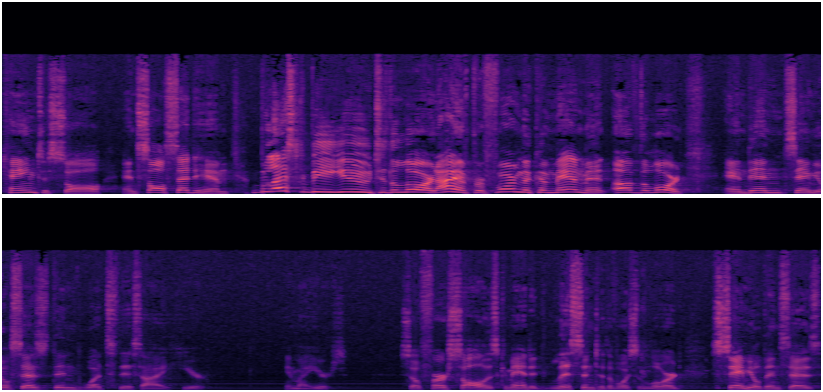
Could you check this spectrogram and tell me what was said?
came to Saul, and Saul said to him, Blessed be you to the Lord. I have performed the commandment of the Lord. And then Samuel says, Then what's this I hear in my ears? So, first, Saul is commanded, listen to the voice of the Lord. Samuel then says,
